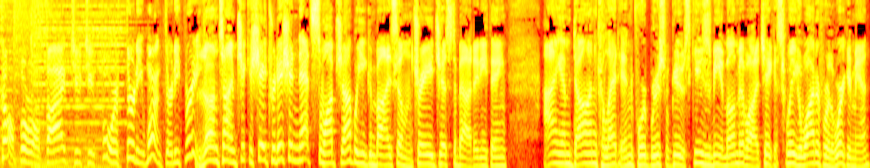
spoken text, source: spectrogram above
Call 405 224 3133. Longtime Chickasha tradition, that swap shop where you can buy, sell, and trade just about anything. I am Don Collette in for Bruce McGrew. Excuse me a moment while I take a swig of water for the working man.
